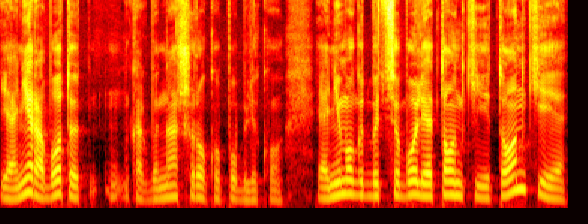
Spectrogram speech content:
и они работают как бы на широкую публику. И они могут быть все более тонкие и тонкие,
